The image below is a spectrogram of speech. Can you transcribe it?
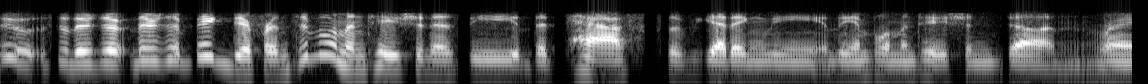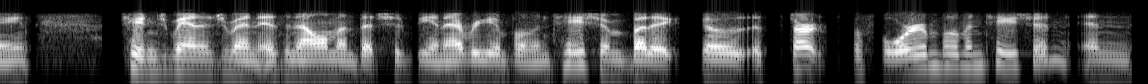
So, so there's a there's a big difference. Implementation is the the tasks of getting the the implementation done, right? Change management is an element that should be in every implementation, but it goes it starts before implementation and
